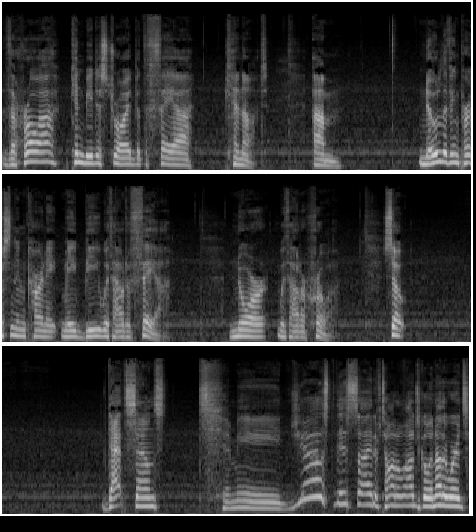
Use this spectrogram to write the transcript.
the Hroa can be destroyed, but the Fea cannot. Um, no living person incarnate may be without a Fea, nor without a Hroa. So that sounds to me just this side of tautological. In other words,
